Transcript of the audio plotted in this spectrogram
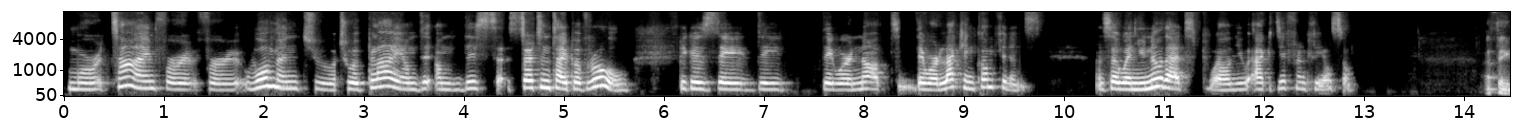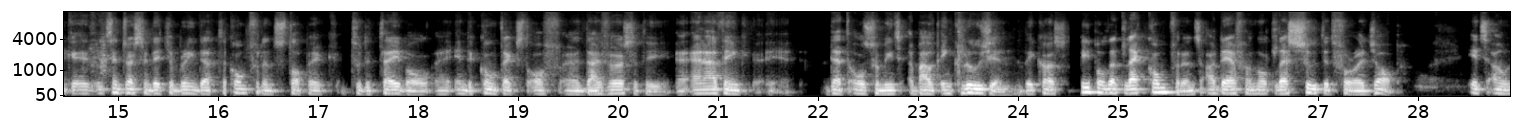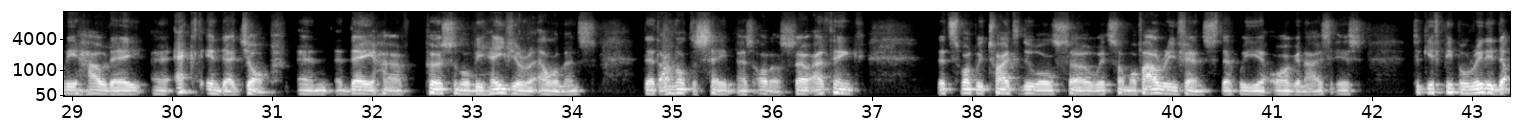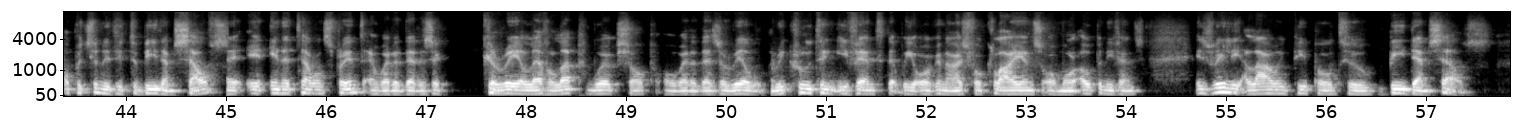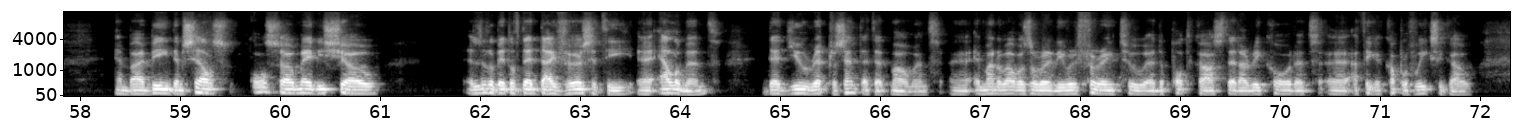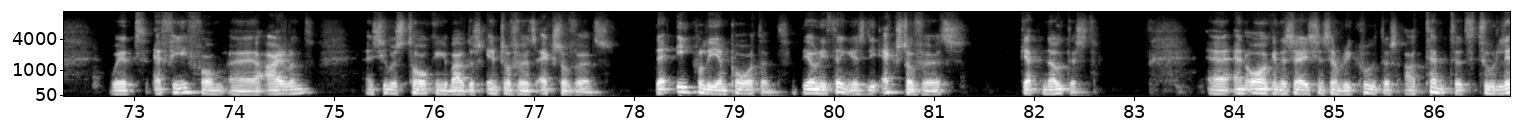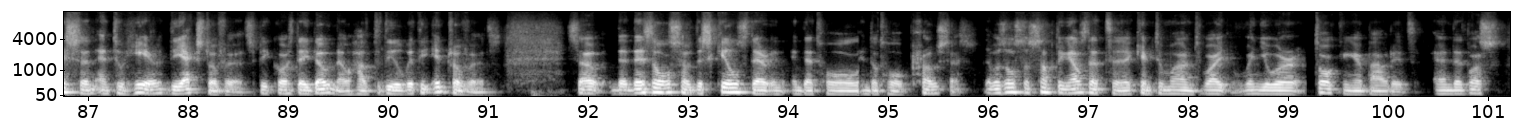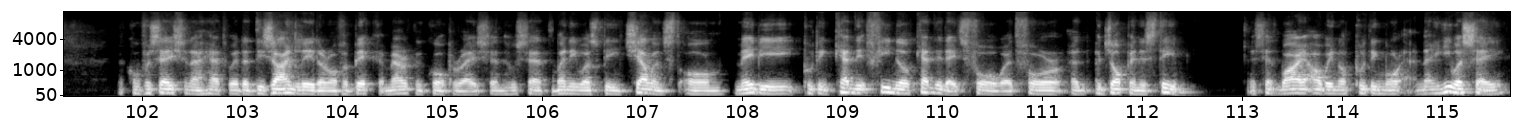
more time for for women to to apply on the, on this certain type of role because they they they were not they were lacking confidence and so when you know that well you act differently also I think it's interesting that you bring that confidence topic to the table uh, in the context of uh, diversity. And I think uh, that also means about inclusion because people that lack confidence are therefore not less suited for a job. It's only how they uh, act in their job and they have personal behavioral elements that are not the same as others. So I think that's what we try to do also with some of our events that we organize is to give people really the opportunity to be themselves in, in a talent sprint and whether that is a career level up workshop or whether there's a real recruiting event that we organize for clients or more open events is really allowing people to be themselves and by being themselves also maybe show a little bit of that diversity uh, element that you represent at that moment. Uh, Emmanuel was already referring to uh, the podcast that I recorded, uh, I think, a couple of weeks ago, with Effie from uh, Ireland, and she was talking about those introverts, extroverts. They're equally important. The only thing is the extroverts get noticed. Uh, and organizations and recruiters are tempted to listen and to hear the extroverts because they don't know how to deal with the introverts. So th- there's also the skills there in, in that whole in that whole process. There was also something else that uh, came to mind why, when you were talking about it, and that was a conversation I had with a design leader of a big American corporation who said when he was being challenged on maybe putting candid- female candidates forward for a, a job in his team, he said, Why are we not putting more? And he was saying,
